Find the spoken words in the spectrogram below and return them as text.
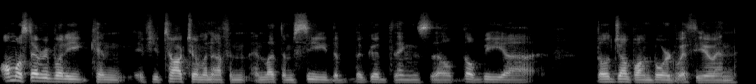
Almost everybody can if you talk to them enough and, and let them see the, the good things they'll they'll be uh, they'll jump on board with you. And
